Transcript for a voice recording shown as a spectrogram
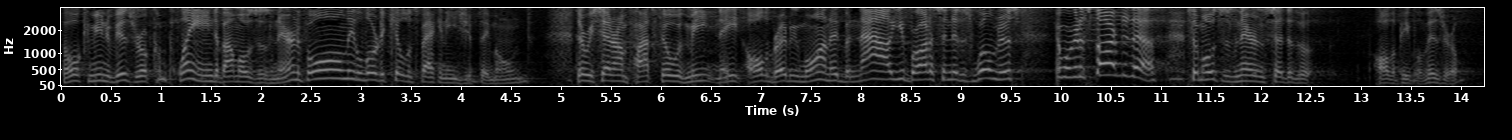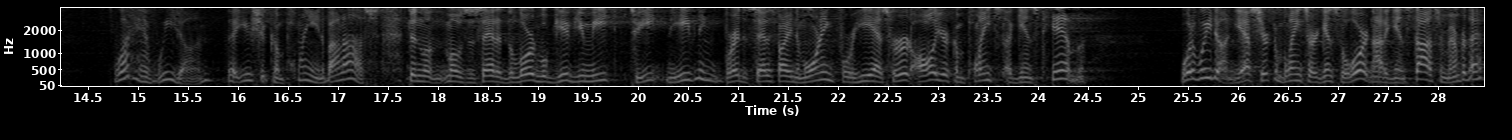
The whole community of Israel complained about Moses and Aaron. If only the Lord had killed us back in Egypt, they moaned. There we sat around pots filled with meat and ate all the bread we wanted, but now you brought us into this wilderness and we're going to starve to death. So Moses and Aaron said to the, all the people of Israel, What have we done that you should complain about us? Then Moses added, The Lord will give you meat to eat in the evening, bread to satisfy in the morning, for he has heard all your complaints against him. What have we done? Yes, your complaints are against the Lord, not against us. Remember that?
